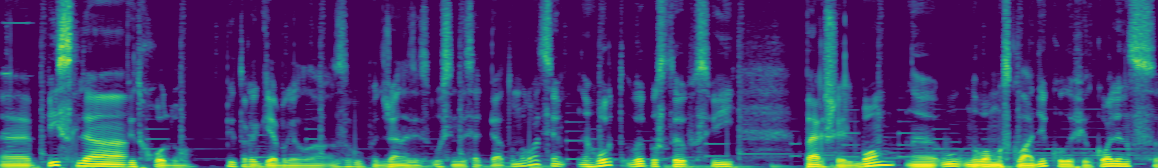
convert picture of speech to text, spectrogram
е, після відходу Пітера Гебріела з групи Genesis у 75-му році гурт випустив свій перший альбом е, у новому складі, коли Філ Колінс, е,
